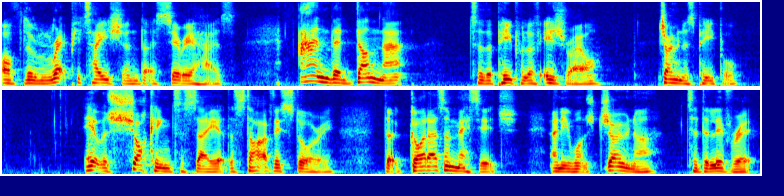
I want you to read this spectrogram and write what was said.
of the reputation that Assyria has. And they've done that to the people of Israel, Jonah's people. It was shocking to say at the start of this story that God has a message and he wants Jonah to deliver it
